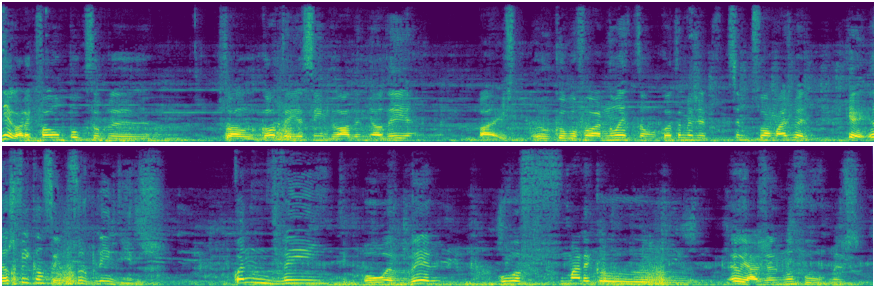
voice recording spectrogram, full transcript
E agora que falo um pouco sobre o pessoal cota e assim do lado da minha aldeia, pá, isto, o que eu vou falar não é tão cota, mas é sempre pessoal mais velho. Que é, eles ficam sempre surpreendidos quando me veem tipo, ou a beber ou a fumar aquele. Aliás, eu não fumo, mas.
